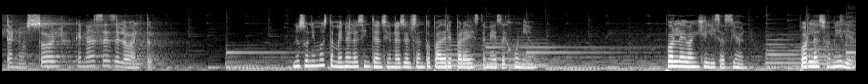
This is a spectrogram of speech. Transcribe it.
Visítanos, Sol, que naces de lo alto. Nos unimos también a las intenciones del Santo Padre para este mes de junio. Por la evangelización, por las familias.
